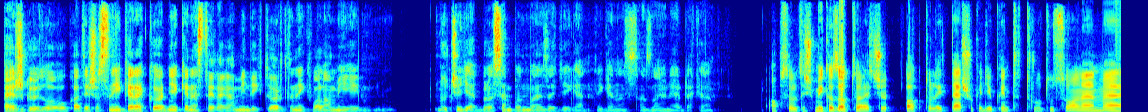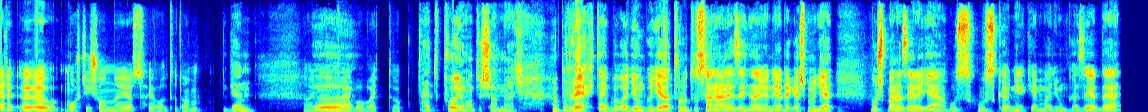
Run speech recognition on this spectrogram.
pesgő dolgokat, és a sneakerek környékén ez tényleg mindig történik valami, úgyhogy ebből a szempontból ez egy, igen, igen, az, az nagyon érdekel. Abszolút. És mik az aktualitások egyébként a Trutuszolnál, mert ö, most is onnan jössz, ha jól tudom. Igen. Nagy munkában vagytok. Hát folyamatosan nagy projektekben vagyunk. Ugye a Trutusonál ez egy nagyon érdekes, ugye most már azért egy 20, 20 környékén vagyunk azért, de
